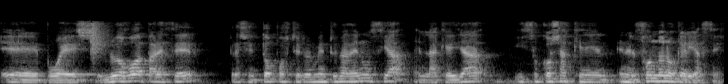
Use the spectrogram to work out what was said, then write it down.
eh, pues luego al parecer presentó posteriormente una denuncia en la que ella hizo cosas que en, el fondo no quería hacer.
